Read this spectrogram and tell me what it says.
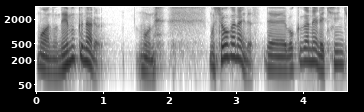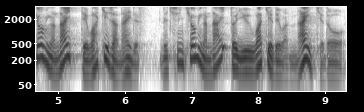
もうあの眠くなる。もうね もうしょうがないです。で僕がね歴史に興味がないってわけじゃないです。歴史に興味がないというわけではないけど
